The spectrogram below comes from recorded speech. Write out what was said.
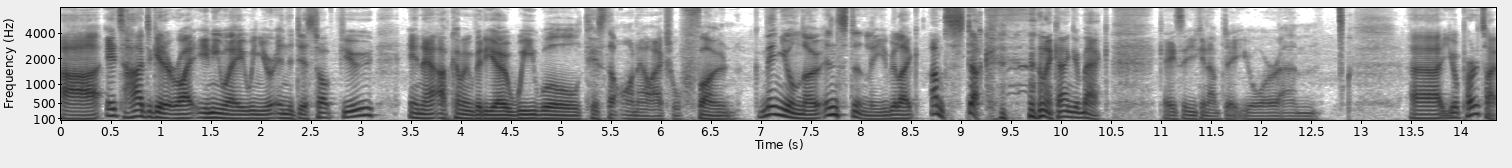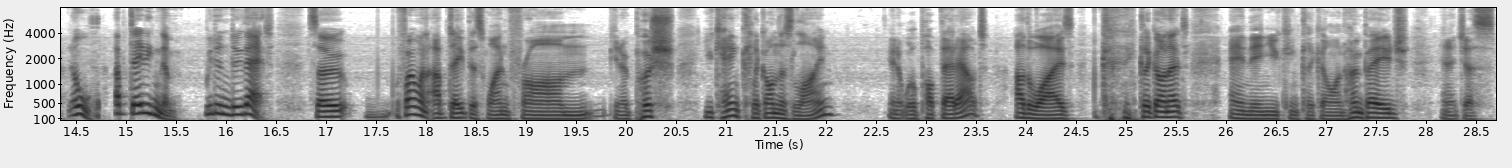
Uh, it's hard to get it right anyway when you're in the desktop view. In our upcoming video, we will test it on our actual phone. And then you'll know instantly. You'll be like, I'm stuck and I can't get back. Okay, so you can update your um, uh, your prototype. Oh, updating them. We didn't do that. So if I want to update this one from, you know, push, you can click on this line and it will pop that out. Otherwise, click on it and then you can click on homepage and it just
